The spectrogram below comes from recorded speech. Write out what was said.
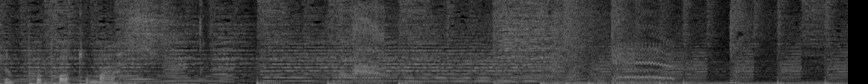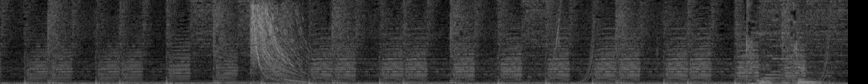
Hippopotamus. do.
